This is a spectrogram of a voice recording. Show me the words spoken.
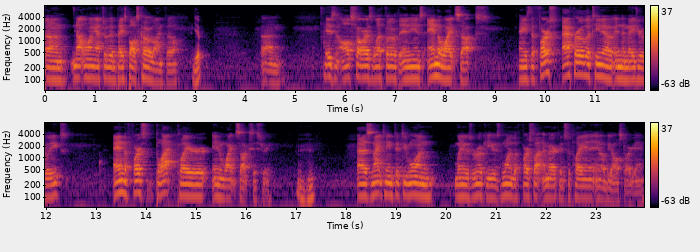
um, not long after the baseball's color line fell. Yep. Um, he's an all star as left fielder with the Indians and the White Sox. And he's the first Afro Latino in the major leagues and the first black player in White Sox history. As 1951, when he was a rookie, he was one of the first Latin Americans to play in an MLB All Star game.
